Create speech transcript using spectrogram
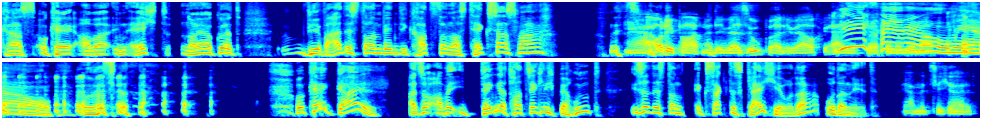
krass, okay, aber in echt, naja, gut. Wie war das dann, wenn die Katz dann aus Texas war? Ja, Audi-Partner, die wäre super, die wäre auch. Miau, miau. Oder so. Okay, geil. Also, aber ich denke ja tatsächlich, bei Hund ist ja das dann exakt das Gleiche, oder? Oder nicht? Ja, mit Sicherheit.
